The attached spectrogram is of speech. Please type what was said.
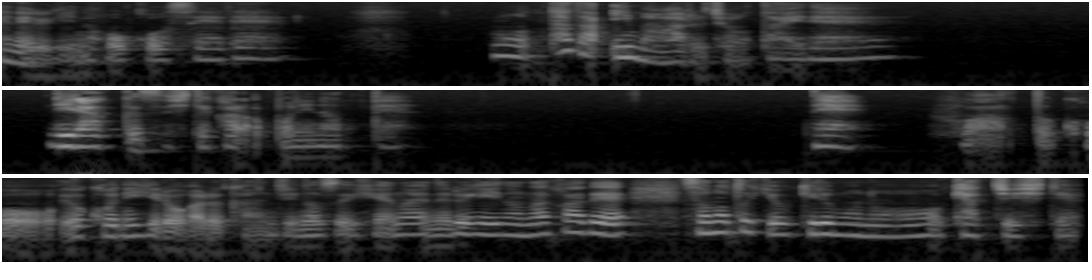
エネルギーの方向性でもうただ今ある状態でリラックスして空っぽになって。ねふわっとこう横に広がる感じの水平のエネルギーの中でその時起きるものをキャッチして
